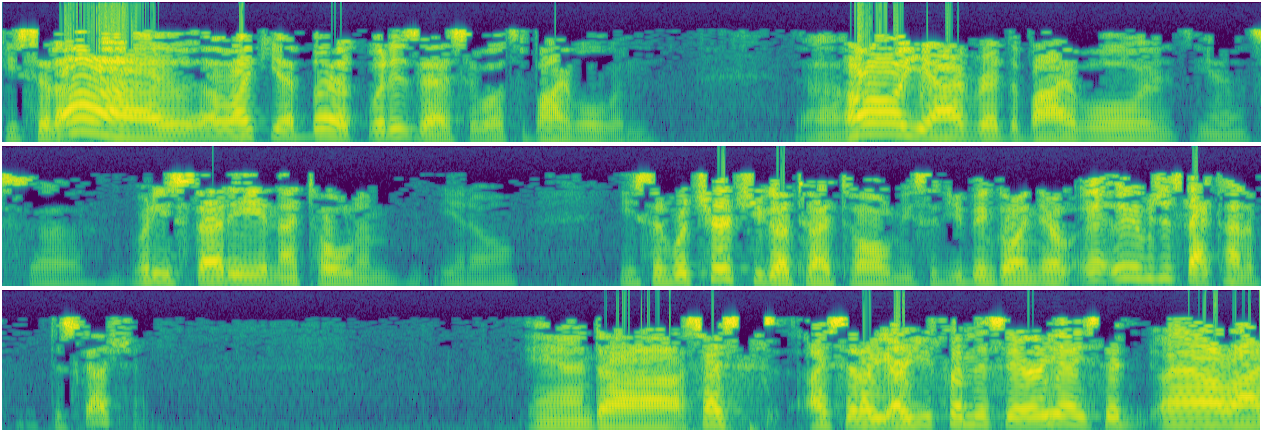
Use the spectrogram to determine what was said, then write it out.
he said, "Ah, I like your book. What is that?" I said, "Well, it's a Bible." And uh, oh yeah, I've read the Bible. And, you know, it's uh, what do you study? And I told him, you know. He said, what church you go to? I told him. He said, you've been going there. It, was just that kind of discussion. And uh, so I, I said, are you, are you from this area? He said, well, I,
